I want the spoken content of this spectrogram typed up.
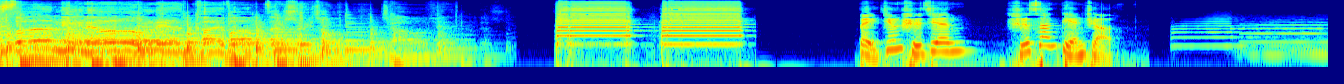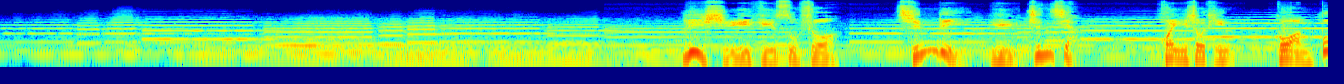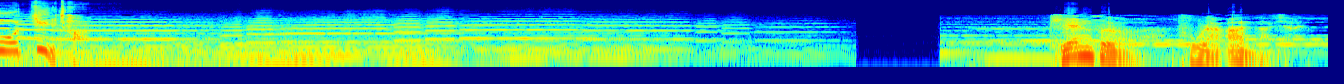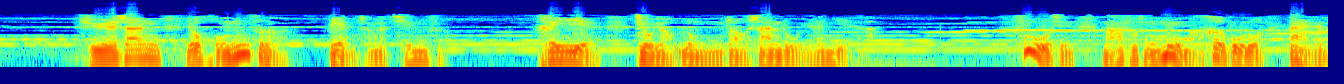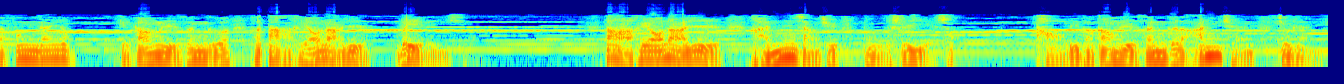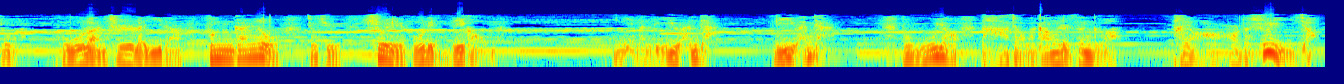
算你留恋开放在水中娇艳的北京时间十三点整。历史与诉说，亲历与真相。欢迎收听广播剧场。天色突然暗淡下来，雪山由红色变成了青色，黑夜就要笼罩山路原野了。父亲拿出从木马赫部落带来的风干肉，给冈日森格和大黑奥纳日喂了一些。大黑奥纳日很想去捕食野兽，考虑到冈日森格的安全，就忍住了。胡乱吃了一点风干肉，就去说服领地狗们：“你们离远点，离远点，不要打搅了冈日森格，他要好好的睡一觉。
